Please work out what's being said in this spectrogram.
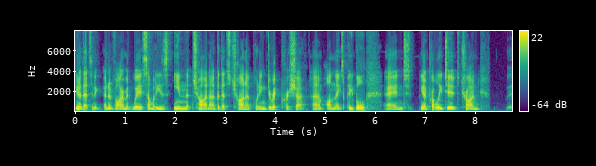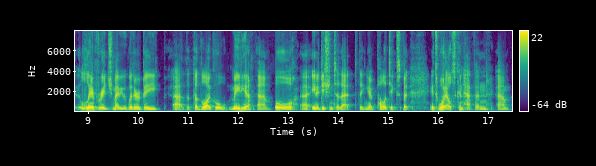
you know, that's an, an environment where somebody is in China, but that's China putting direct pressure um, on these people, and you know, probably to, to try and leverage maybe whether it be uh, the, the, local media, um, or uh, in addition to that, the, you know, politics. But it's what else can happen um,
